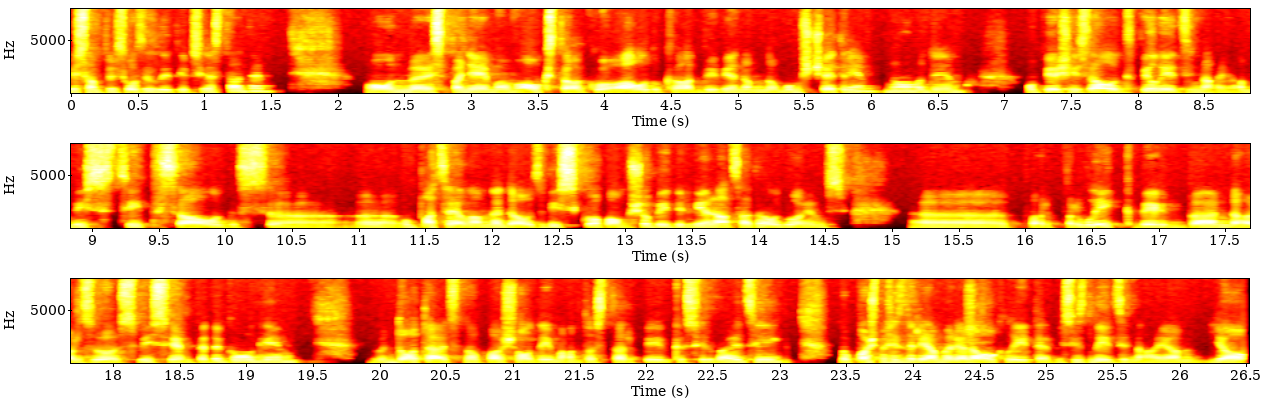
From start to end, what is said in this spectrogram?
visām pirmskolas izglītības iestādēm. Un mēs paņēmām augstāko algu, kāda bija vienam no mums četriem novadiem, un pie šīs algas pielīdzinājām visas citas algas un pacēlām nedaudz visu kopā. Mums šobrīd ir vienāds atalgojums par, par likmi bērngārzos visiem pedagogiem, dotēts no pašvaldībām tā starpība, kas ir vajadzīga. No paša mēs izdarījām arī ar auklītēm, mēs izlīdzinājām jau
